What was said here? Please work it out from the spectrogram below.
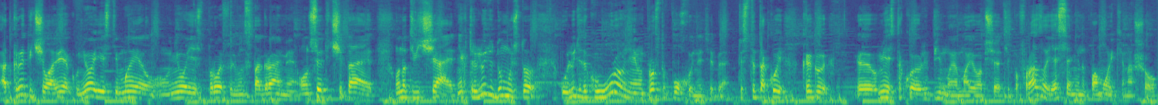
открытый человек, у него есть имейл, у него есть профиль в Инстаграме, он все это читает, он отвечает. Некоторые люди думают, что у людей такого уровня, ему просто похуй на тебя. То есть ты такой, как у меня есть такое любимое мое вообще, типа, фраза, я себя не на помойке нашел.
